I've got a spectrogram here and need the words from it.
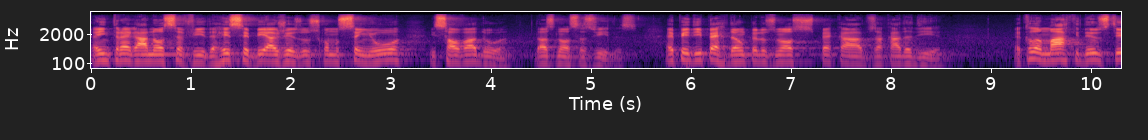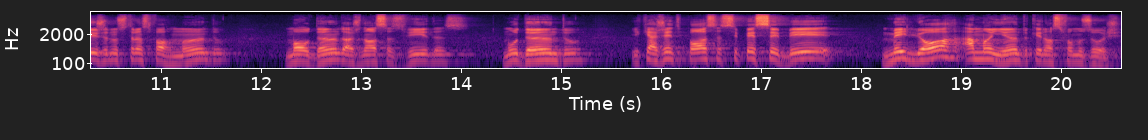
É entregar a nossa vida, receber a Jesus como Senhor e Salvador das nossas vidas. É pedir perdão pelos nossos pecados a cada dia. É clamar que Deus esteja nos transformando, moldando as nossas vidas, mudando, e que a gente possa se perceber melhor amanhã do que nós fomos hoje.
